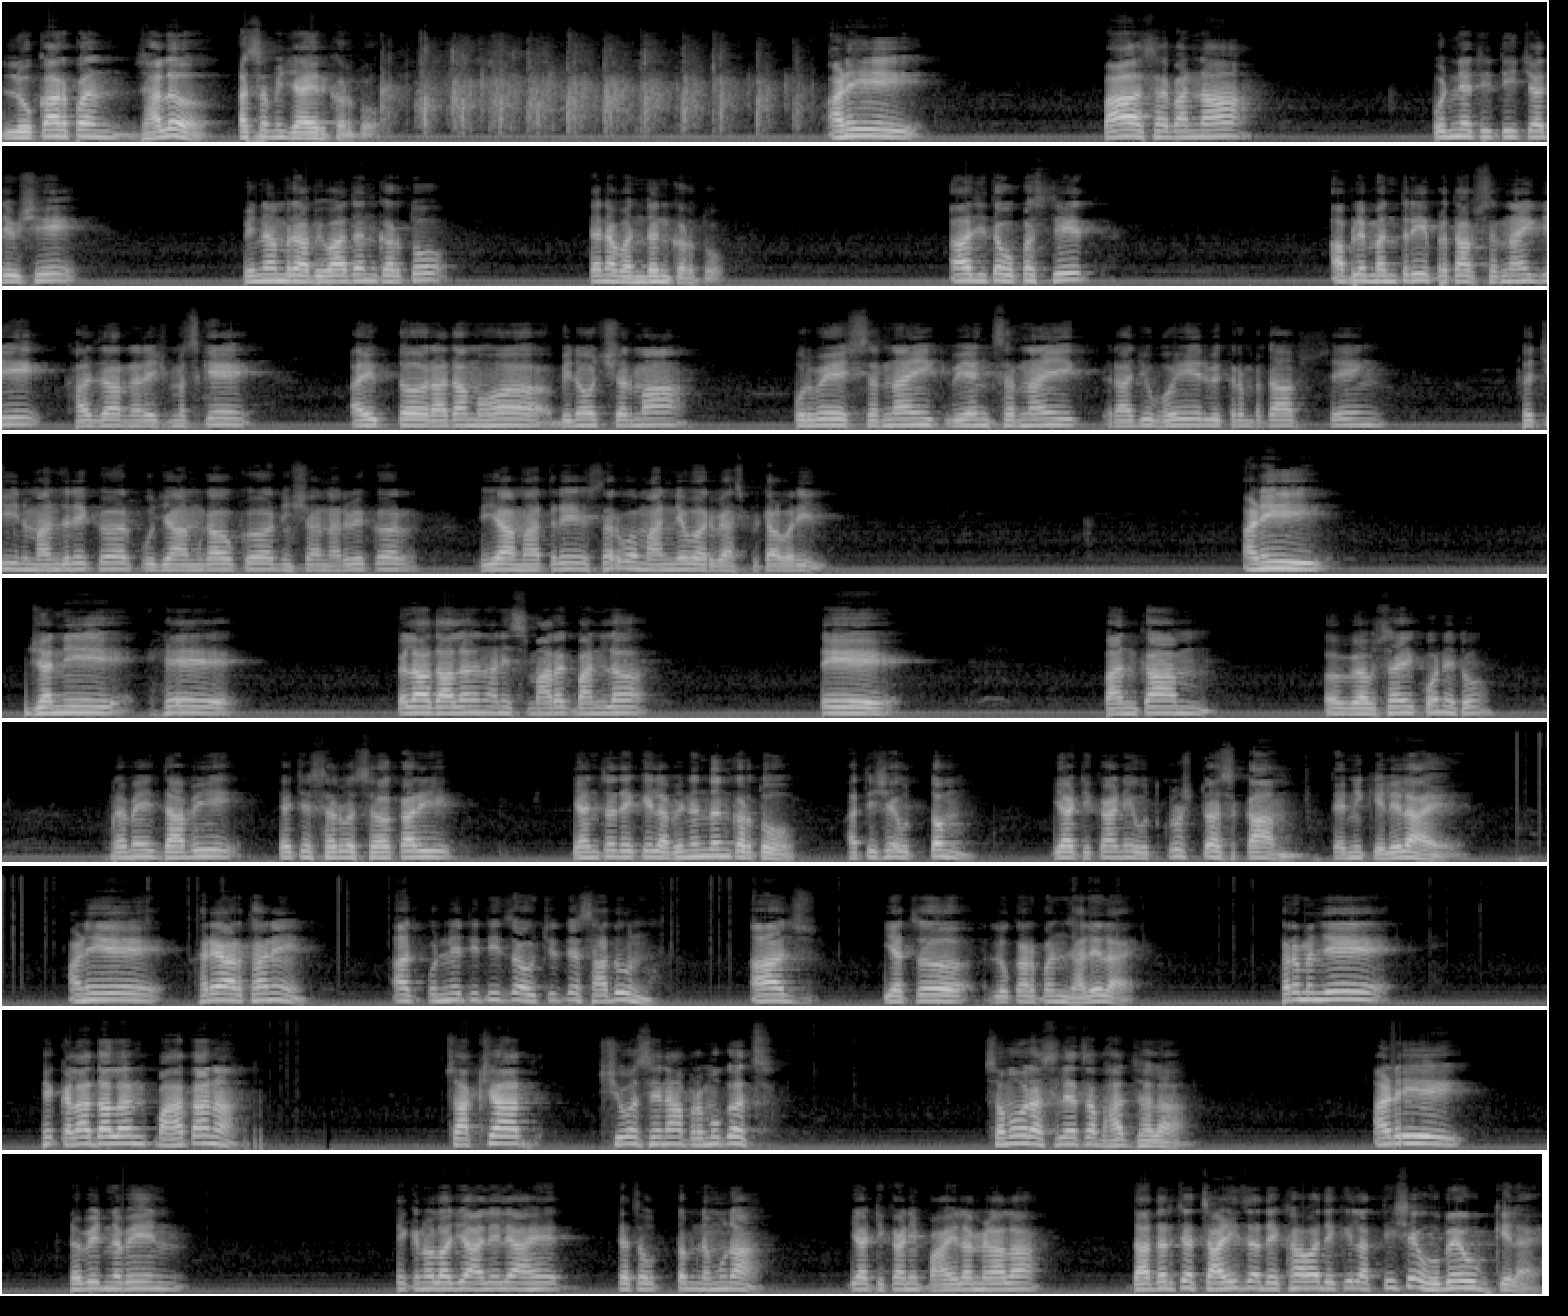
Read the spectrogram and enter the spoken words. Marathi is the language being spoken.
लोकार्पण झालं असं मी जाहीर करतो. आणि बाळासाहेबांना पुण्यतिथीच्या दिवशी विनम्र अभिवादन करतो त्यांना वंदन करतो. आज इथं उपस्थित आपले मंत्री प्रताप सरनाईकजी खासदार नरेश मस्के आयुक्त राधामोह विनोद शर्मा पूर्वेश सरनाईक वियंग सरनाईक राजू भोईर विक्रम प्रताप सिंग सचिन मांजरेकर पूजा आमगावकर निशा नार्वेकर रिया म्हात्रे सर्व मान्यवर व्यासपीठावरील. आणि ज्यांनी हे कला दालन आणि स्मारक बांधलं ते बांधकाम व्यवसाय कोण येतो रमेश दाबी त्याचे सर्व सहकारी यांचं देखील अभिनंदन करतो. अतिशय उत्तम या ठिकाणी उत्कृष्ट असं काम त्यांनी केलेलं आहे. आणि खऱ्या अर्थाने आज पुण्यतिथीचं औचित्य साधून आज याचं लोकार्पण झालेलं आहे. खरं म्हणजे हे कलादालन पाहताना साक्षात शिवसेना प्रमुखच समोर असल्याचा भास झाला. आणि नवीन नवीन टेक्नॉलॉजी आलेल्या आहेत. त्याचा उत्तम नमुना या ठिकाणी पाहायला मिळाला. दादरच्या चाळीचा देखावा देखील अतिशय हुबेहूब केला आहे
